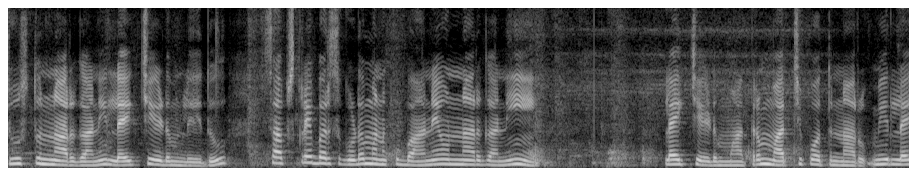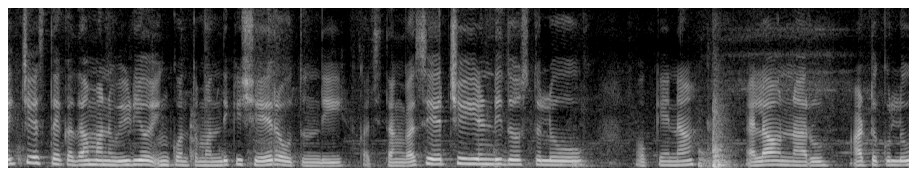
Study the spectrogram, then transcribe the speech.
చూస్తున్నారు కానీ లైక్ చేయడం లేదు. సబ్స్క్రైబర్స్ కూడా మనకు బాగానే ఉన్నారు కానీ లైక్ చేయడం మాత్రం మర్చిపోతున్నారు. మీరు లైక్ చేస్తే కదా మన వీడియో ఇంకొంతమందికి షేర్ అవుతుంది. ఖచ్చితంగా షేర్ చేయండి దోస్తులు. ఓకేనా? ఎలా ఉన్నారు? అటుకులు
